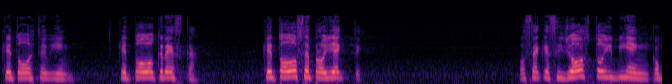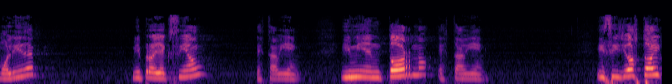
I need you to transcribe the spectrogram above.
que todo esté bien, que todo crezca, que todo se proyecte. O sea que si yo estoy bien como líder, mi proyección está bien y mi entorno está bien. Y si yo estoy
